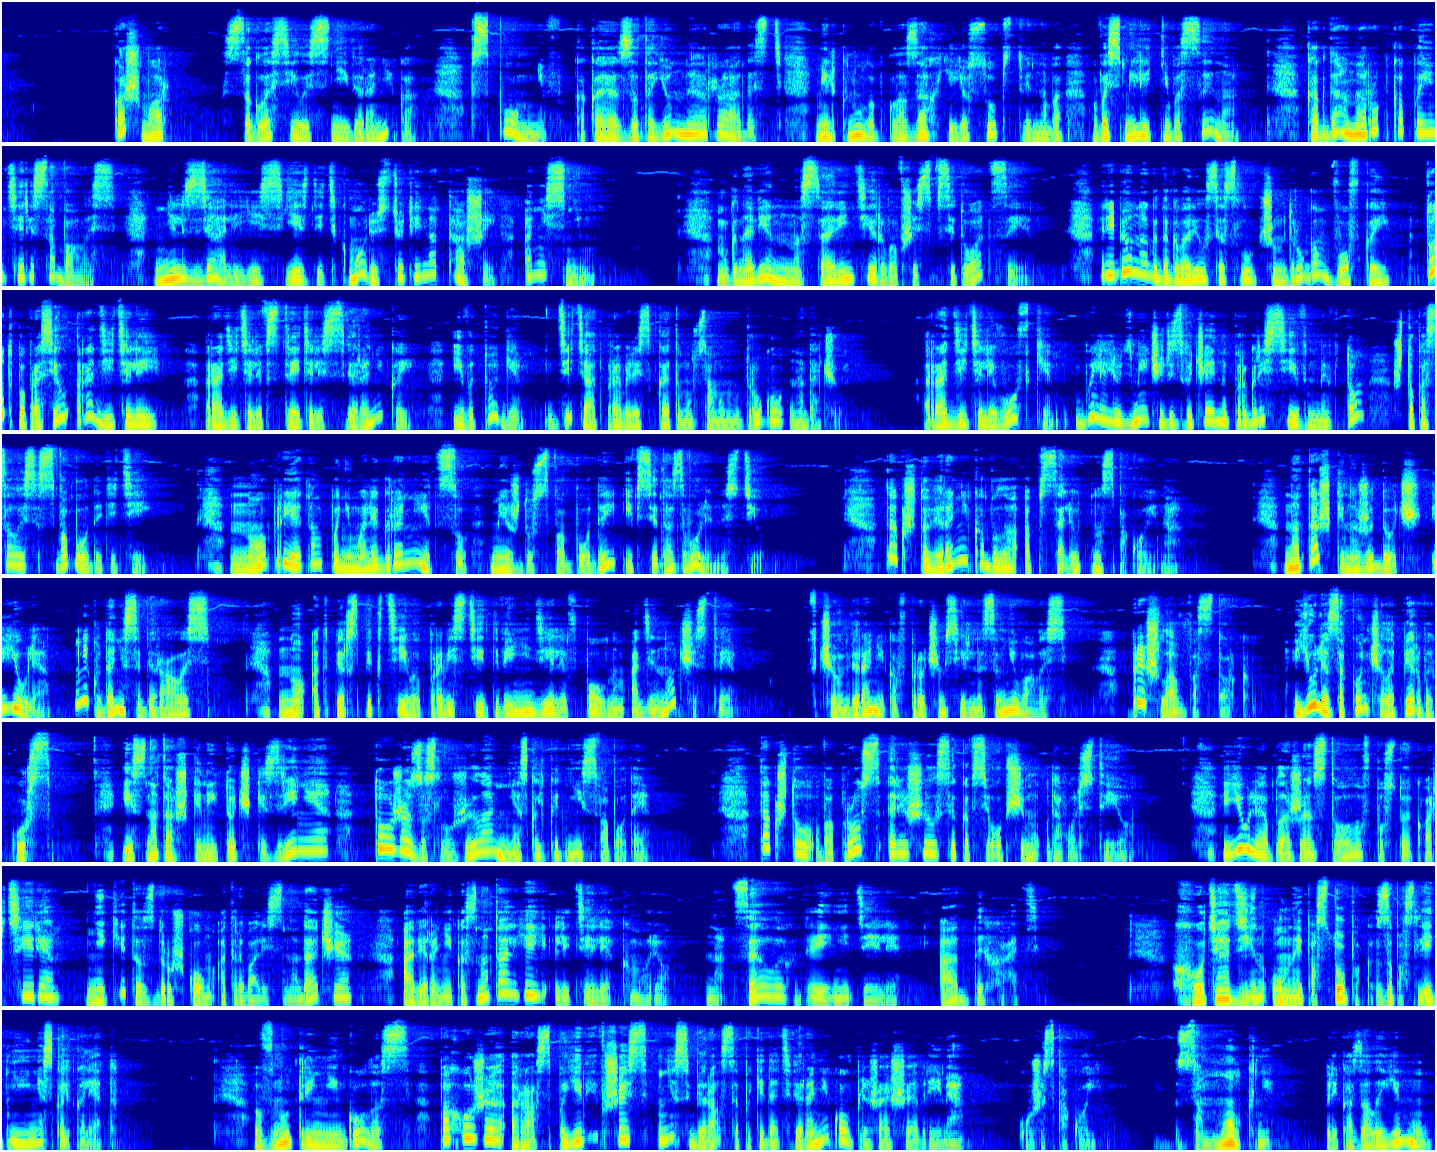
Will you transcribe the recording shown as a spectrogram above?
Кошмар, согласилась с ней Вероника, вспомнив, какая затаённая радость мелькнула в глазах ее собственного восьмилетнего сына, когда она робко поинтересовалась, нельзя ли ей съездить к морю с тетей Наташей, а не с ним. Мгновенно сориентировавшись в ситуации, ребенок договорился с лучшим другом Вовкой. Тот попросил родителей, Родители встретились с Вероникой, и в итоге дети отправились к этому самому другу на дачу. Родители Вовки были людьми чрезвычайно прогрессивными в том, что касалось свободы детей, но при этом понимали границу между свободой и вседозволенностью. Так что Вероника была абсолютно спокойна. Наташкина же дочь, Юля, никуда не собиралась но от перспективы провести две недели в полном одиночестве, в чем Вероника, впрочем, сильно сомневалась, пришла в восторг. Юля закончила первый курс и с Наташкиной точки зрения тоже заслужила несколько дней свободы. Так что вопрос решился ко всеобщему удовольствию. Юля блаженствовала в пустой квартире, Никита с дружком отрывались на даче, а Вероника с Натальей летели к морю на целых две недели отдыхать. Хоть один умный поступок за последние несколько лет. Внутренний голос, похоже, раз появившись, не собирался покидать Веронику в ближайшее время. Ужас какой! Замолкни, приказала ему.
